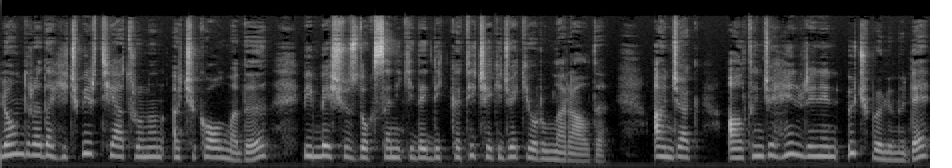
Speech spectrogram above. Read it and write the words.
Londra'da hiçbir tiyatronun açık olmadığı 1592'de dikkati çekecek yorumlar aldı. Ancak 6. Henry'nin 3 bölümü de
